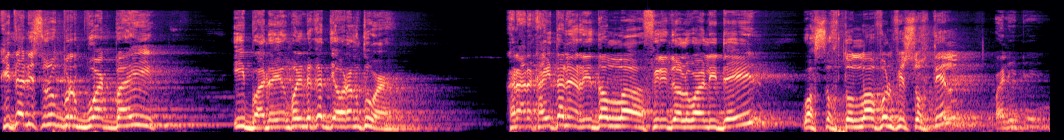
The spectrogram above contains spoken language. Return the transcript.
Kita disuruh berbuat baik, ibadah yang paling dekat di orang tua. Karena ada kaitannya ridallah fi ridal walidain wa suhtullah pun fi suhtil walidain.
